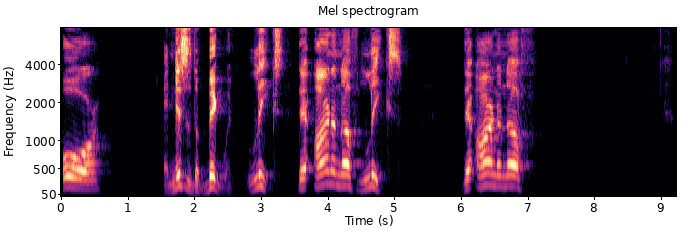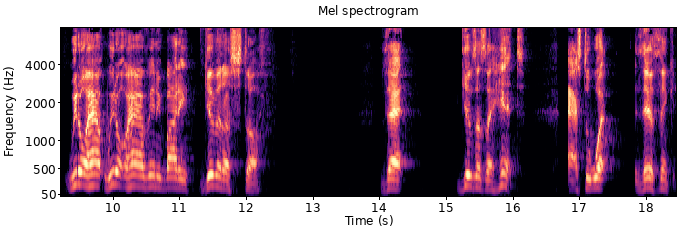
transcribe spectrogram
or, and this is the big one, leaks. There aren't enough leaks. There aren't enough we don't have we don't have anybody giving us stuff that gives us a hint as to what they're thinking.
